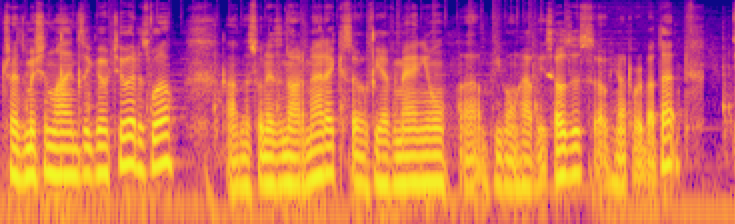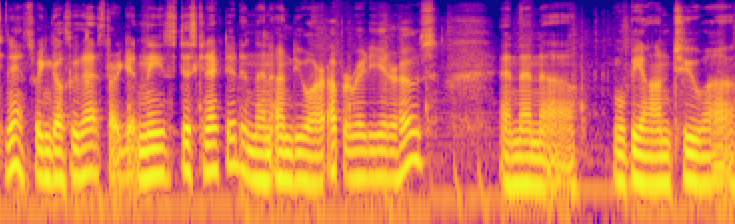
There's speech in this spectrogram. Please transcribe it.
transmission lines that go to it as well. Um, this one is an automatic so if you have a manual um, you won't have these hoses so you don't have to worry about that yeah, so we can go through that, start getting these disconnected, and then undo our upper radiator hose. And then uh, we'll be on to uh,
